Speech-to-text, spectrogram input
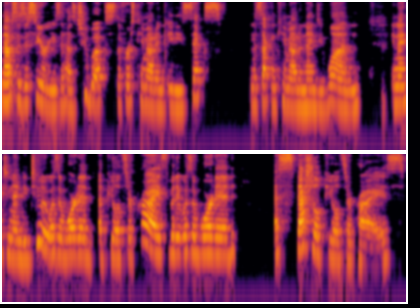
Maus is a series. It has two books. The first came out in 86 and the second came out in 91. In 1992, it was awarded a Pulitzer Prize, but it was awarded a special Pulitzer Prize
